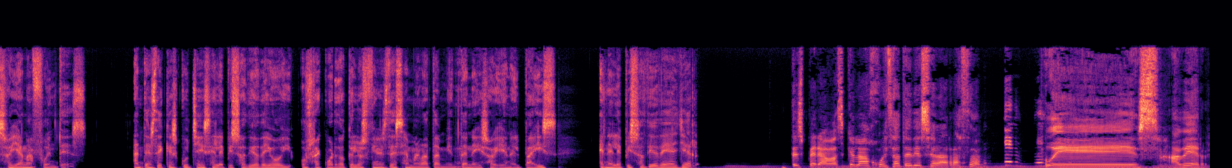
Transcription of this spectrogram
soy Ana Fuentes. Antes de que escuchéis el episodio de hoy, os recuerdo que los fines de semana también tenéis hoy en el país. En el episodio de ayer... ¿Te esperabas que la jueza te diese la razón? Pues, a ver,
